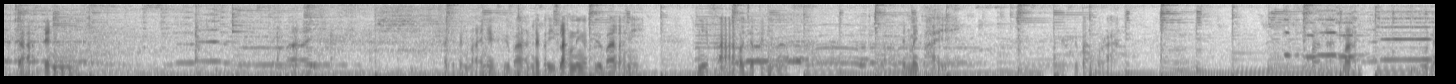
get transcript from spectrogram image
ก็จะเป็น เป็นไม้ฝาจะเป็นไม้นี่คือบ้านแล้วก็อีกหลังหนึ่งก็คือบ้านหลังนี้ นี่ฝาก็จะเป็นเป็นไม้ไผ่นี่ก็คือบ้านโบราณคือบ้านหาดมาดอยู่ใน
